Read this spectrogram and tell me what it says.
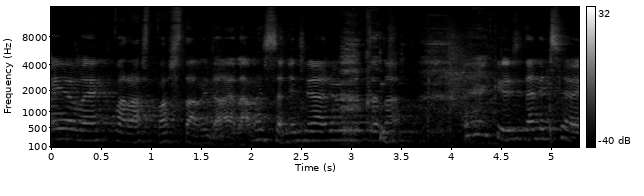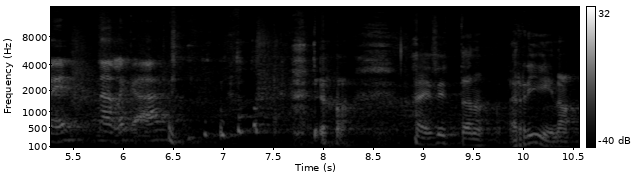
Ei ole ehkä paras pastaa mitä elämässäni syönyt, mutta tota, kyllä sitä nyt söi nälkää. Joo. Hei, sitten Riina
